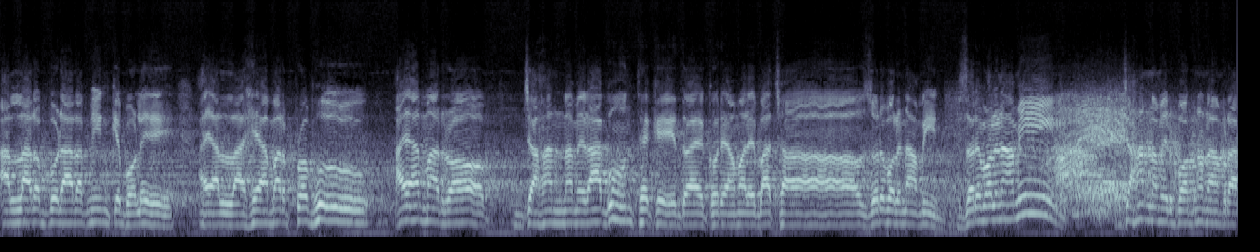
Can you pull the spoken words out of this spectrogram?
আল্লাহ রব্বুল আলমিনকে বলে আয় আল্লাহ হে আমার প্রভু আয় আমার রব জাহান নামের আগুন থেকে দয়া করে আমারে বাঁচাও। জোরে বলেন আমিন। জোরে বলেন আমিন। জাহান নামের বর্ণনা আমরা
